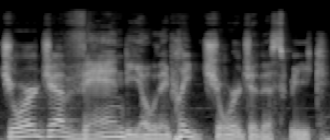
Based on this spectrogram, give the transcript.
Georgia Vandy. Oh, they played Georgia this week.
